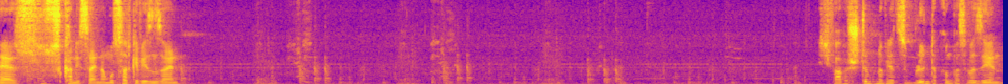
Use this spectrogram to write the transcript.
Nee, das, das kann nicht sein. Da muss das gewesen sein. Ich war bestimmt nur wieder zu blöd und hab irgendwas übersehen.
